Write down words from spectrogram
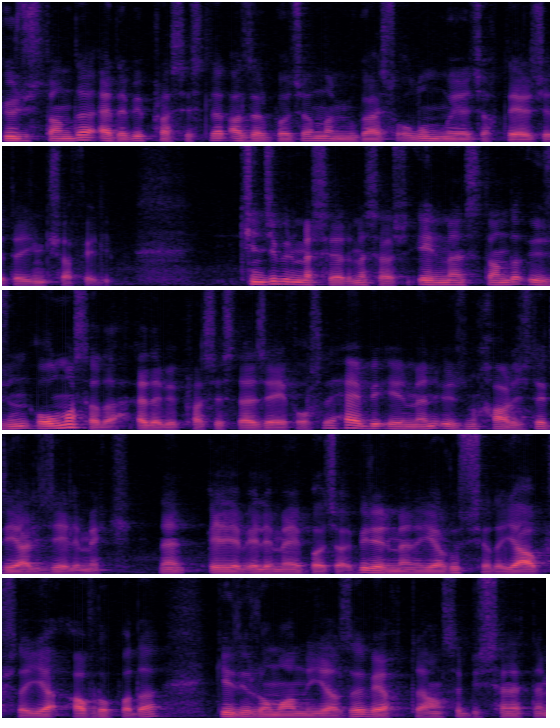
Gürcüstanda ədəbi proseslər Azərbaycanla müqayisə olunmayacaq dərəcədə inkişaf edib. İkinci bir məsələdir. Məsələn, Ermənistanda özünün olmasa da ədəbi proseslər zəif olsa da, hər bir erməni özünü xaricdə realizə eləməklə elə eləməyi bacarır. Bir erməni ya Rusiyada, ya ABŞ-da, ya Avropada gedir romanını yazır və yaxud da hansısa bir sənətlə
